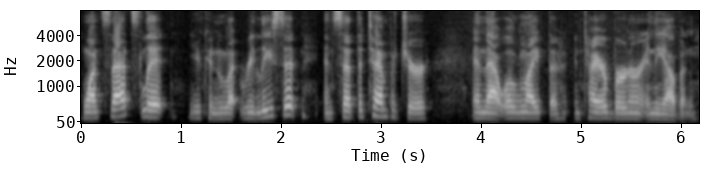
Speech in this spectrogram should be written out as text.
Once that's lit, you can let, release it and set the temperature and that will light the entire burner in the oven.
